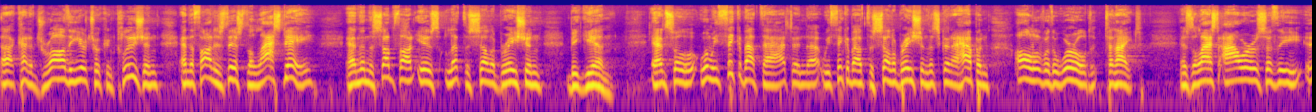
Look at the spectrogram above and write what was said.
uh, kind of draw the year to a conclusion. And the thought is this the last day. And then the sub thought is let the celebration begin. And so when we think about that and uh, we think about the celebration that's going to happen all over the world tonight, as the last hours of the uh,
